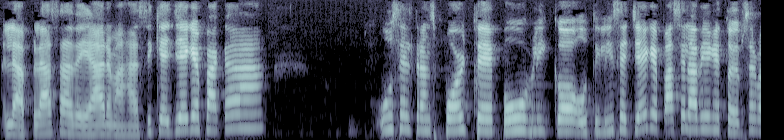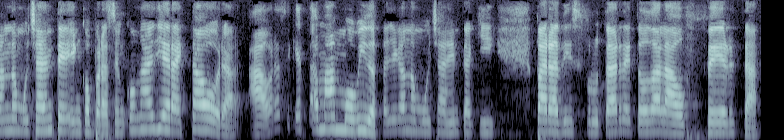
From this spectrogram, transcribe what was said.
la Plaza de Armas. Así que llegue para acá, use el transporte público, utilice, llegue, pásela bien. Estoy observando mucha gente en comparación con ayer a esta hora. Ahora sí que está más movido, está llegando mucha gente aquí para disfrutar de toda la oferta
